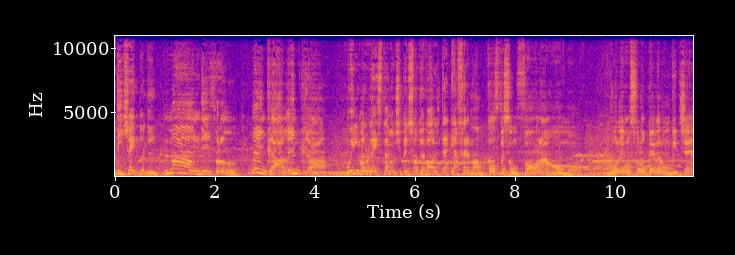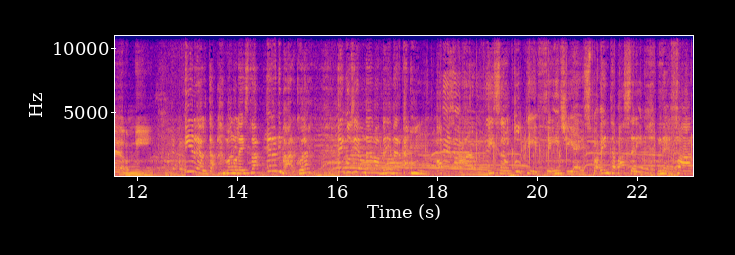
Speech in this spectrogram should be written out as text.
dicendogli Mandi fruit, ven qua, ven qua. Wilman Olesta non ci pensò due volte e affermò Coste son fora, uomo. Volevo solo bevere un bicermi. In realtà, Manolesta era di Barcola e così andarono a bere. Ops, ah, vissero tutti felici e spaventapasseri nel Far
